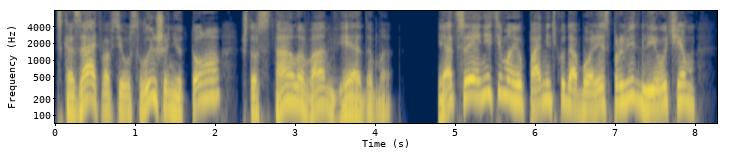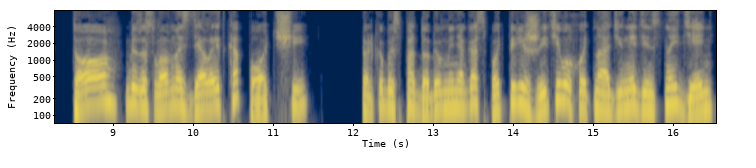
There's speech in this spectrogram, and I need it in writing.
сказать во всеуслышанию то, что стало вам ведомо. И оцените мою память куда более справедливо, чем то, безусловно, сделает Капотчи. Только бы сподобил меня Господь пережить его хоть на один единственный день,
